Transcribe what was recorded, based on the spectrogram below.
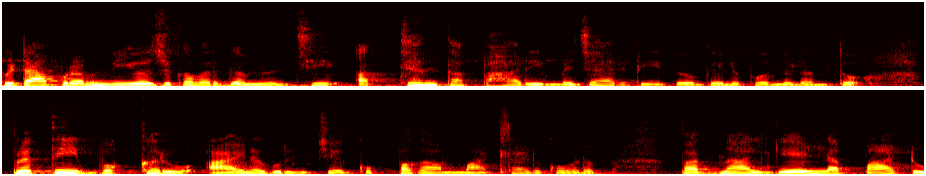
Pithapuram నియోజకవర్గం నుంచి అత్యంత భారీ మెజారిటీతో గెలుపొందడంతో ప్రతి ఒక్కరూ ఆయన గురించే గొప్పగా మాట్లాడుకోవడం. పద్నాలుగేళ్ళ పాటు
